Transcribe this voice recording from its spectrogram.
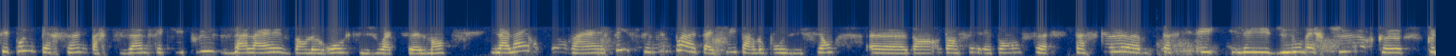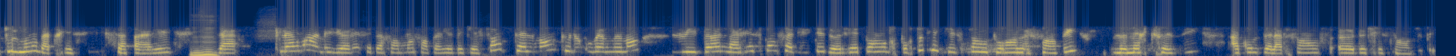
c'est pas une personne partisane, fait qu'il est plus à l'aise dans le rôle qu'il joue actuellement. Il a l'air ouvert, il se fait même pas attaqué par l'opposition euh, dans, dans ses réponses parce que parce qu'il est il est d'une ouverture que que tout le monde apprécie, ça paraît. Mhm. Il a clairement amélioré ses performances en période de questions tellement que le gouvernement lui donne la responsabilité de répondre pour toutes les questions entourant la santé le mercredi à cause de l'absence euh, de Christian Dubé.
